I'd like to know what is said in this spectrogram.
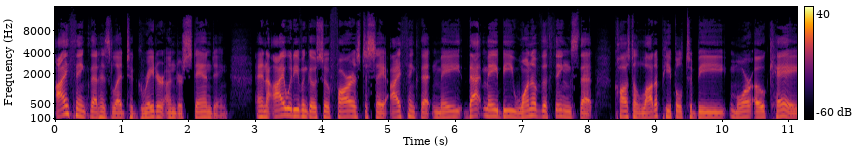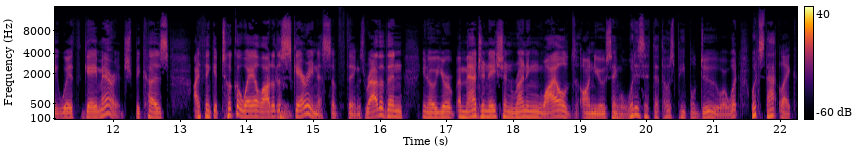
i think that has led to greater understanding and i would even go so far as to say i think that may that may be one of the things that caused a lot of people to be more okay with gay marriage because i think it took away a lot of the hmm. scariness of things. Rather than you know your imagination running wild on you saying well what is it that those people do? Or what what's that like?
